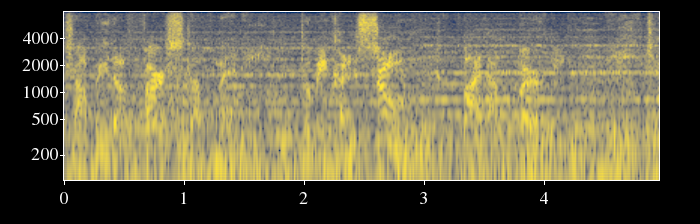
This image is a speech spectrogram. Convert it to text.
shall be the first of many to be consumed by the Burning Legion.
